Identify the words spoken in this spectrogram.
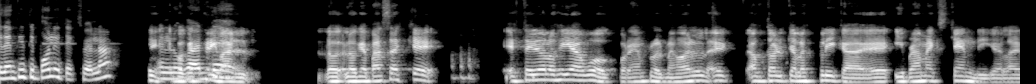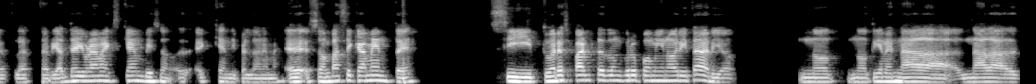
identity politics, ¿verdad? Sí, En porque es lugar de, tribal. Lo, lo que pasa es que esta ideología woke, por ejemplo, el mejor eh, autor que lo explica es Ibram X. Kendi, que la- las teorías de Ibram X. Kendi son, eh, Kendi, perdóneme, son básicamente, si tú eres parte de un grupo minoritario, no, no tienes nada, nada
